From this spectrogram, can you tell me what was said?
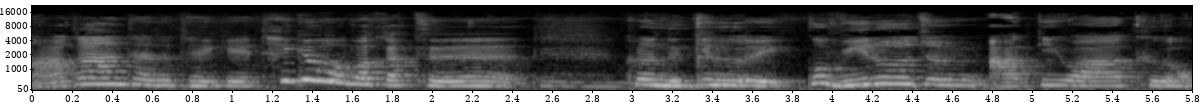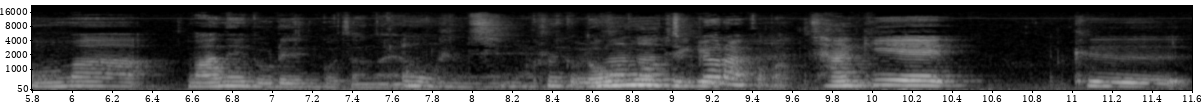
아빠한테도 되게 태교 음악 같은 그런 느낌도 그- 있고 위로 좀 아기와 그 음. 엄마만의 노래인 거잖아요. 어, 그치. 그러니까 너무 되게 특별할 것 같아. 자기의 그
